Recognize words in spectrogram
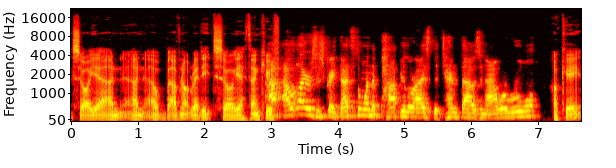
so yeah, and, and uh, but I've not read it, so yeah, thank you. Outliers is great. That's the one that popularized the 10,000 hour rule. Okay.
